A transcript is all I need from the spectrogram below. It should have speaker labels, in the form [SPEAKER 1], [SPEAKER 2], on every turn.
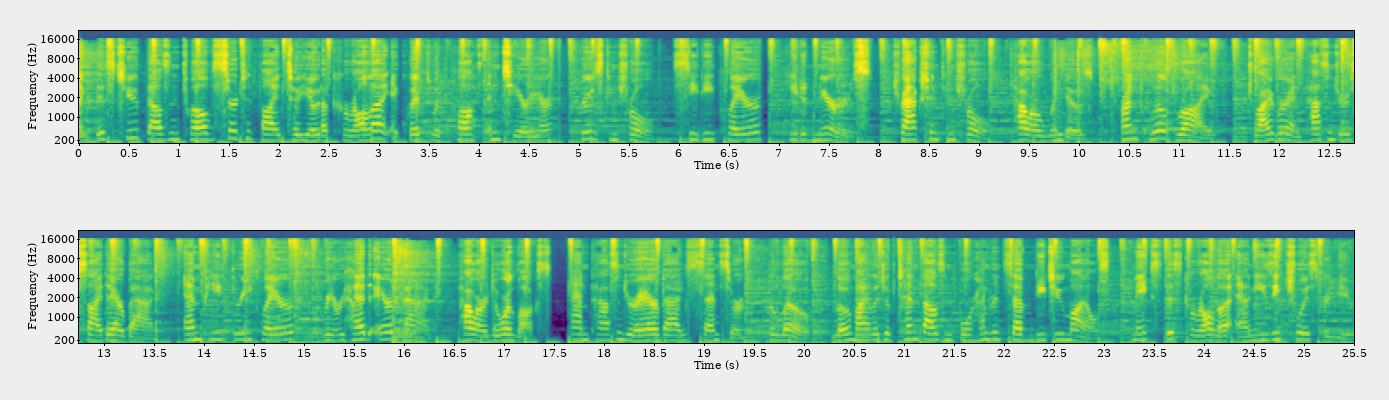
[SPEAKER 1] like this 2012 certified Toyota Corolla equipped with cloth interior, cruise control, CD player, heated mirrors, traction control, power windows, front-wheel drive, driver and passenger side airbag, MP3 player, rear head airbag, power door locks, and passenger airbags sensor. The low, low mileage of 10,472 miles makes this Corolla an easy choice for you.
